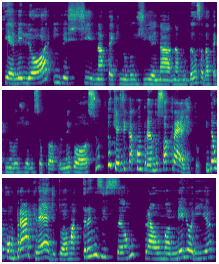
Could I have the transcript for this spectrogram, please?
que é melhor investir na tecnologia e na, na mudança da tecnologia do seu próprio negócio do que ficar comprando só crédito. Então, comprar crédito é uma transição para uma melhoria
